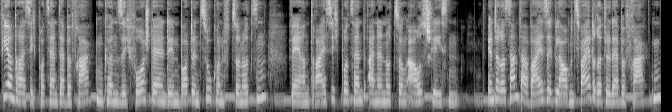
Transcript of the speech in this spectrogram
34 Prozent der Befragten können sich vorstellen, den Bot in Zukunft zu nutzen, während 30 Prozent eine Nutzung ausschließen. Interessanterweise glauben zwei Drittel der Befragten,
